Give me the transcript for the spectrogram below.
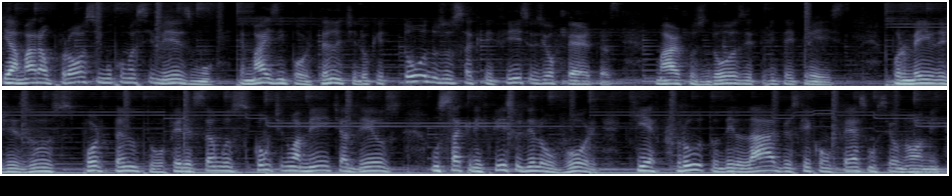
e amar ao próximo como a si mesmo é mais importante do que todos os sacrifícios e ofertas. Marcos 12, 33. Por meio de Jesus, portanto, ofereçamos continuamente a Deus um sacrifício de louvor que é fruto de lábios que confessam o seu nome.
